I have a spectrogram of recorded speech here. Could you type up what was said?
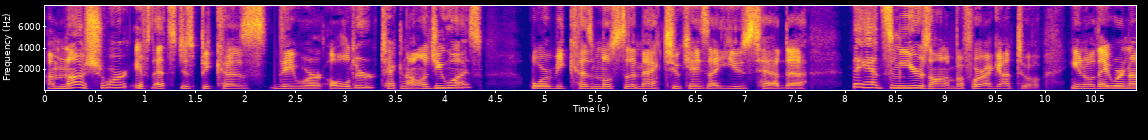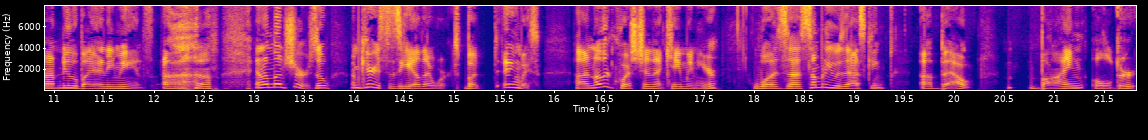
I'm not sure if that's just because they were older technology wise or because most of the Mac 2Ks I used had, uh, they had some years on them before I got to them. You know, they were not new by any means. Um, and I'm not sure. So I'm curious to see how that works. But, anyways, another question that came in here was uh, somebody was asking about buying older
